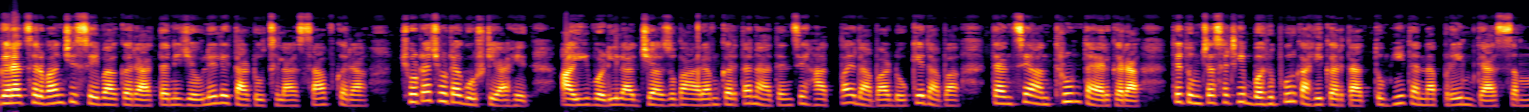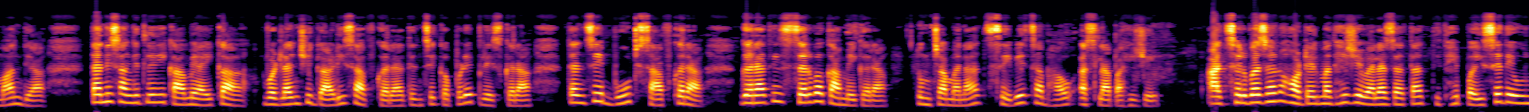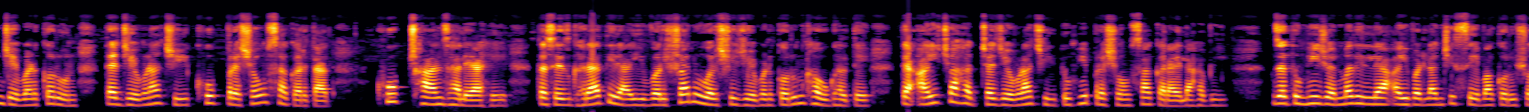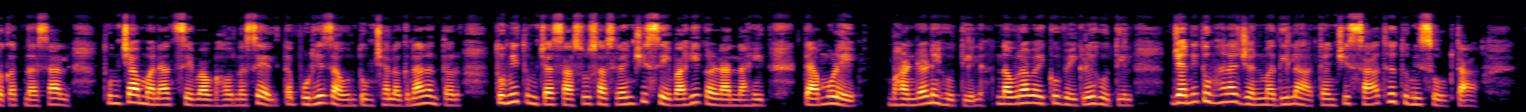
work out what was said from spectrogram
घरात सर्वांची सेवा करा त्यांनी जेवलेले ताट उचला साफ करा. छोट्या छोट्या गोष्टी आहेत. आई वडील आजी आजोबा आराम करताना त्यांचे हातपाय दाबा डोके दाबा त्यांचे अंथरूण तयार करा. ते तुमच्यासाठी भरपूर काही करतात. तुम्ही त्यांना प्रेम द्या सन्मान द्या. त्यांनी सांगितलेली कामे ऐका वडिलांची गाडी साफ करा त्यांचे कपडे प्रेस करा त्यांचे बूट साफ करा घरातील सर्व कामे करा. तुमच्या मनात सेवेचा भाव असला पाहिजे. आज सर्वजण हॉटेलमध्ये जेवायला जातात तिथे पैसे देऊन जेवण करून त्या जेवणाची खूप प्रशंसा करतात. खूप छान झाले आहे. तसेच घरातील आई वर्षानुवर्षे जेवण करून खाऊ घालते. त्या आईच्या हातच्या जेवणाची तुम्ही प्रशंसा करायला हवी. जर तुम्ही जन्म दिलेल्या आई वडिलांची सेवा करू शकत नसाल तुमच्या मनात सेवाभाव नसेल तर पुढे जाऊन तुमच्या लग्नानंतर तुम्ही तुमच्या सासू सासऱ्यांची सेवाही करणार नाहीत. त्यामुळे भांडणे होतील नवरा बायको वेगळे होतील. ज्यांनी तुम्हाला जन्म दिला त्यांची साथ तुम्ही सोडता.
